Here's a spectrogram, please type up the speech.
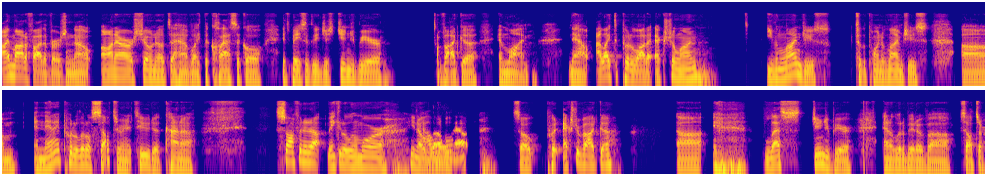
I modify the version. Now, on our show notes, I have like the classical. It's basically just ginger beer, vodka, and lime. Now, I like to put a lot of extra lime, even lime juice, to the point of lime juice. Um, and then I put a little seltzer in it too to kind of soften it up, make it a little more, you know, leveled out. So put extra vodka, uh, less ginger beer, and a little bit of uh, seltzer.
